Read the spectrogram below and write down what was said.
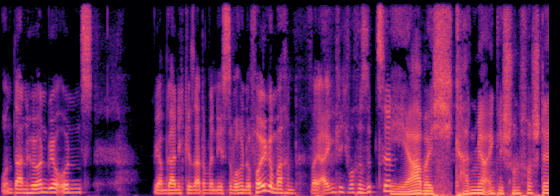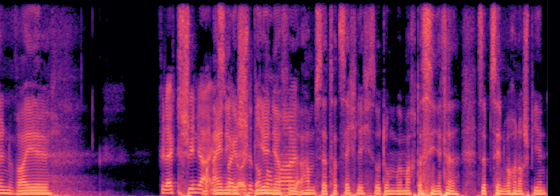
und dann hören wir uns. Wir haben gar nicht gesagt, ob wir nächste Woche eine Folge machen, weil eigentlich Woche 17. Ja, aber ich kann mir eigentlich schon vorstellen, weil Vielleicht spielen ja ein, zwei einige Leute doch spielen noch ja, haben es ja tatsächlich so dumm gemacht, dass sie in der 17. Woche noch spielen.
